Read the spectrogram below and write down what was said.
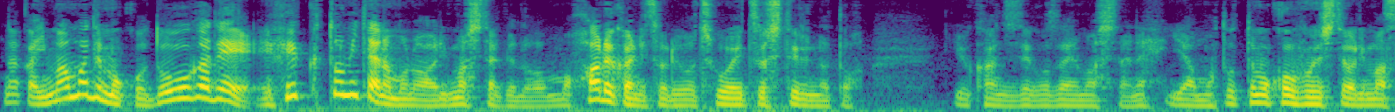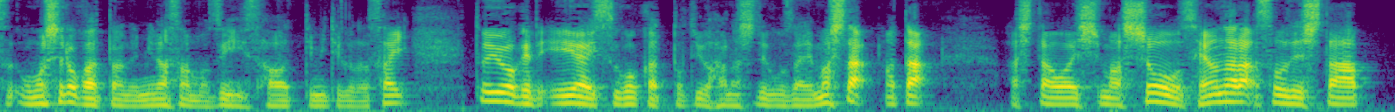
なんか今までもこう動画でエフェクトみたいなものはありましたけど、もうはるかにそれを超越してるなという感じでございましたね。いや、もうとっても興奮しております。面白かったんで皆さんもぜひ触ってみてください。というわけで AI すごかったという話でございました。また明日お会いしましょう。さようなら。そうでした。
